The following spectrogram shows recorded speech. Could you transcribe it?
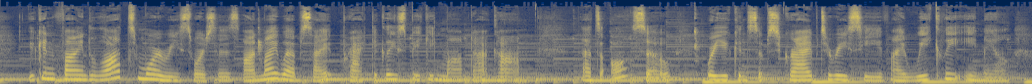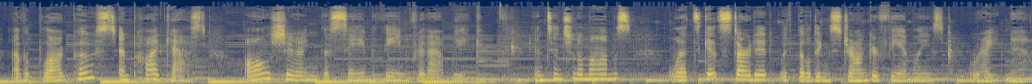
You can find lots more resources on my website, practicallyspeakingmom.com. That's also where you can subscribe to receive my weekly email of a blog post and podcast, all sharing the same theme for that week. Intentional moms, let's get started with building stronger families right now.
